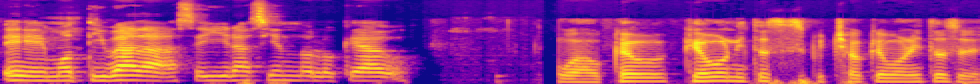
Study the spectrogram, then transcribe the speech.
eh, motivada a seguir haciendo lo que hago. Wow, qué, qué bonito se escuchó, qué bonito se,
